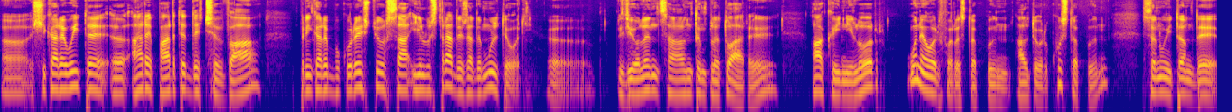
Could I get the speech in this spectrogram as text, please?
uh, și care, uite, uh, are parte de ceva prin care Bucureștiul s-a ilustrat deja de multe ori. Uh, violența întâmplătoare a câinilor, uneori fără stăpân, alteori cu stăpân, să nu uităm de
